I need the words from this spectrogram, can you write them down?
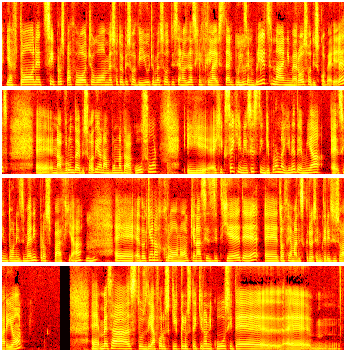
Γι' αυτό έτσι προσπαθώ και εγώ μέσω του επεισοδίου και μέσω της ενότητας Healthy Lifestyle του mm-hmm. Listen Blitz να ενημερώσω τις κοπέλες, ε, να βρουν τα επεισόδια, να μπουν να τα ακούσουν. Έχει ξεκινήσει στην Κύπρο να γίνεται μια ε, συντονισμένη ε, εδώ και ένα χρόνο και να συζητιέται ε, το θέμα της κρυοσυντήρησης οαρίων ε, μέσα στους διάφορους κύκλους είτε κοινωνικούς είτε ε,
